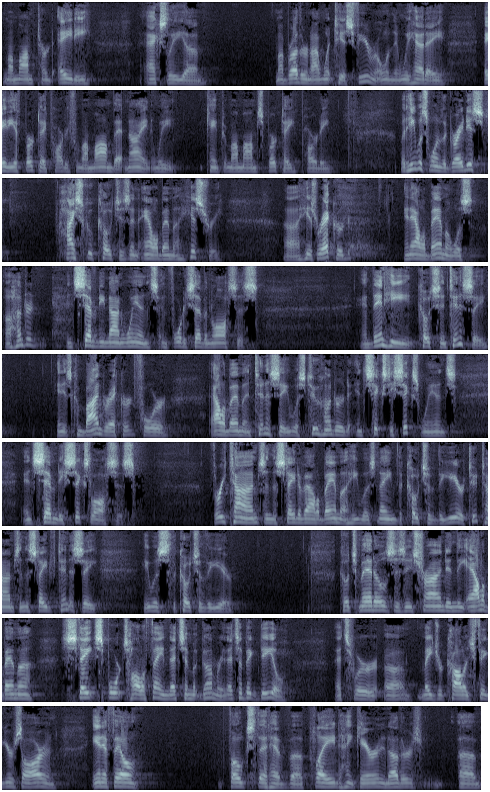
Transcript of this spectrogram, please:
my mom turned 80. Actually, uh, my brother and I went to his funeral, and then we had a 80th birthday party for my mom that night, and we came to my mom's birthday party. But he was one of the greatest high school coaches in Alabama history. Uh, his record in Alabama was 179 wins and 47 losses. And then he coached in Tennessee, and his combined record for Alabama and Tennessee was 266 wins and 76 losses. Three times in the state of Alabama, he was named the coach of the year. Two times in the state of Tennessee, he was the coach of the year. Coach Meadows is enshrined in the Alabama State Sports Hall of Fame. That's in Montgomery. That's a big deal. That's where uh, major college figures are and NFL folks that have uh, played, Hank Aaron and others, uh,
